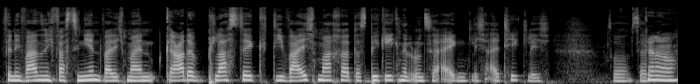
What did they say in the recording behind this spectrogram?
Finde ich wahnsinnig faszinierend, weil ich meine, gerade Plastik, die Weichmacher, das begegnet uns ja eigentlich alltäglich. So, ist ja genau.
